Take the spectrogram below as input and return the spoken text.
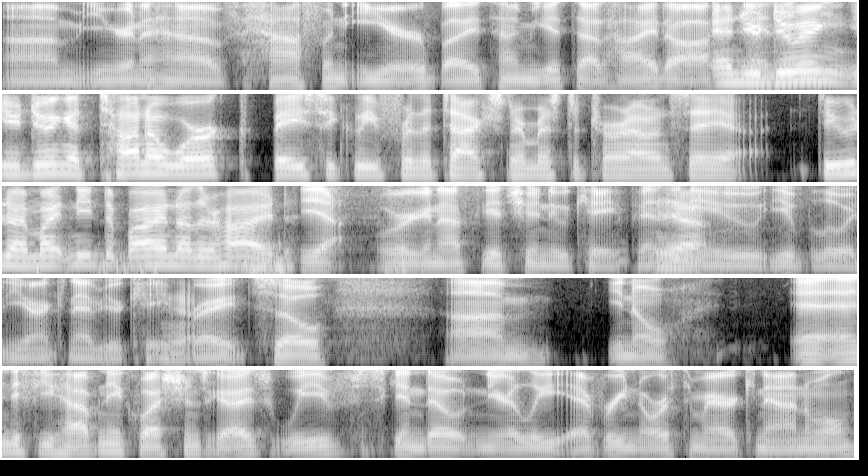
um, you're gonna have half an ear by the time you get that hide off And you're you- doing you're doing a ton of work basically for the taxidermist to turn around and say, "Dude, I might need to buy another hide." Yeah, we're gonna have to get you a new cape, and Yeah. then you you blew it. You aren't gonna have your cape, Yeah. right? So, um, you know, and, if you have any questions, guys, we've skinned out nearly every North American animal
